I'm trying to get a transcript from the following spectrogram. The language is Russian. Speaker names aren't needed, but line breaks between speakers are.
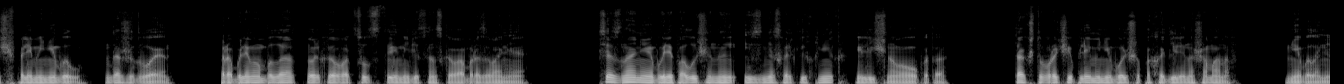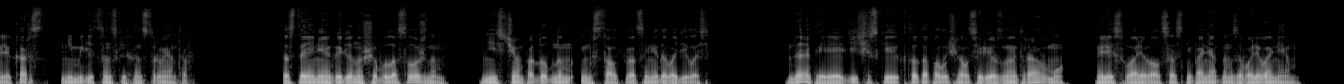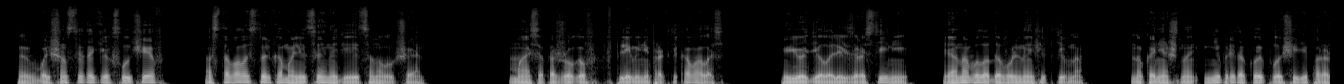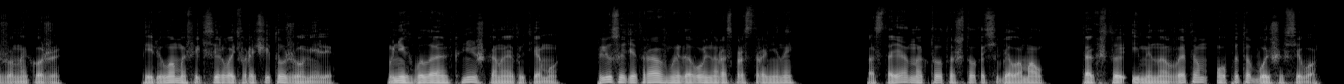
Врач в племени был, даже двое. Проблема была только в отсутствии медицинского образования. Все знания были получены из нескольких книг и личного опыта. Так что врачи племени больше походили на шаманов. Не было ни лекарств, ни медицинских инструментов. Состояние гаденыша было сложным, ни с чем подобным им сталкиваться не доводилось. Да, периодически кто-то получал серьезную травму или сваливался с непонятным заболеванием. В большинстве таких случаев оставалось только молиться и надеяться на лучшее. Мазь от ожогов в племени практиковалась. Ее делали из растений, и она была довольно эффективна. Но, конечно, не при такой площади пораженной кожи. Переломы фиксировать врачи тоже умели. У них была книжка на эту тему, плюс эти травмы довольно распространены. Постоянно кто-то что-то себе ломал, так что именно в этом опыта больше всего.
